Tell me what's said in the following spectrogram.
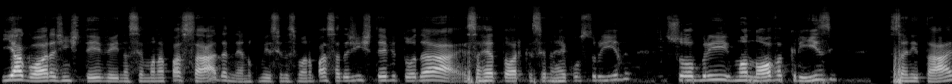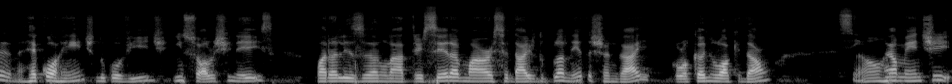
E agora a gente teve aí na semana passada, né, no começo da semana passada, a gente teve toda essa retórica sendo reconstruída sobre uma nova crise sanitária né, recorrente do Covid em solo chinês, paralisando lá a terceira maior cidade do planeta, Xangai, colocando em lockdown. Sim. Então, realmente,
